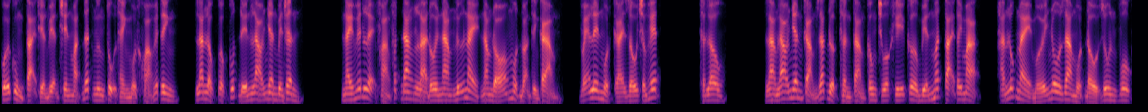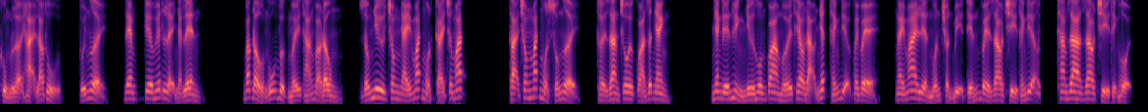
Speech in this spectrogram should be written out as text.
cuối cùng tại thiền viện trên mặt đất ngưng tụ thành một khỏa huyết tinh, lan lộc cộc cút đến lao nhân bên chân. Này huyết lệ phảng phất đang là đôi nam nữ này năm đó một đoạn tình cảm, vẽ lên một cái dấu chấm hết. Thật lâu, làm lao nhân cảm giác được thần tàm công chúa khí cơ biến mất tại tây mạc, hắn lúc này mới nô ra một đầu run vô cùng lợi hại lao thủ, túi người, đem kia huyết lệ nhặt lên. Bắt đầu ngũ vực mấy tháng vào đông, giống như trong nháy mắt một cái trước mắt tại trong mắt một số người, thời gian trôi qua rất nhanh. Nhanh đến hình như hôm qua mới theo đạo nhất thánh địa quay về, ngày mai liền muốn chuẩn bị tiến về giao trì thánh địa, tham gia giao trì thịnh hội,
